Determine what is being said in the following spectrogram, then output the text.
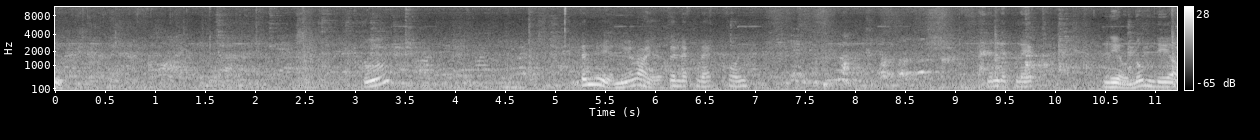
ม อืมเส้นหมี่อันนี้อร่อยเส้นเล็กๆคนเส้นเล็กๆเหนียวนุ่มเดียว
